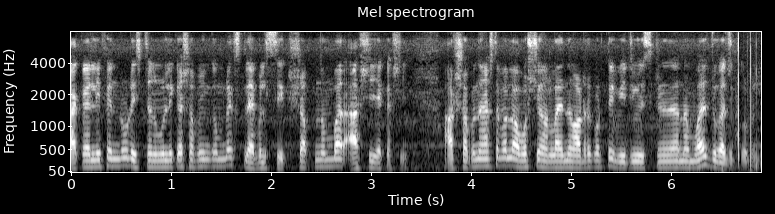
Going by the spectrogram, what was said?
Dhaka Elephant Road Eastern Mallika Shopping Complex level six shop number আশি একাশি। আর শপে আসতে পারলে অবশ্যই অনলাইনে অর্ডার করতে ভিডিও স্ক্রিনে নম্বরে যোগাযোগ করবেন।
